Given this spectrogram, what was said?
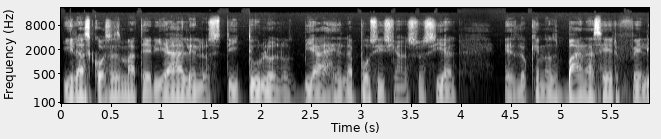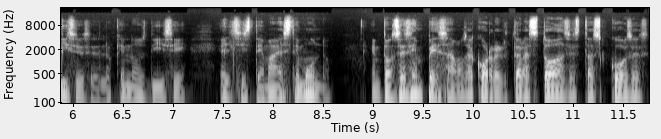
y las cosas materiales, los títulos, los viajes, la posición social, es lo que nos van a hacer felices, es lo que nos dice el sistema de este mundo. Entonces empezamos a correr tras todas estas cosas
